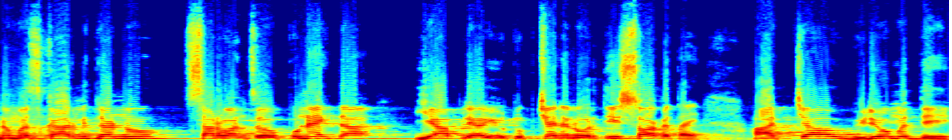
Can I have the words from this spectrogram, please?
नमस्कार मित्रांनो सर्वांचं पुन्हा एकदा या आपल्या युट्यूब चॅनलवरती स्वागत आहे. आजच्या व्हिडिओमध्ये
